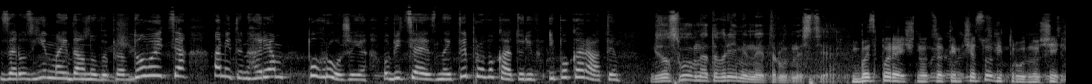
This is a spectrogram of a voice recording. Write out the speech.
За розгін майдану виправдовується, а мітингарям погрожує. Обіцяє знайти провокаторів і покарати. Безусловно, это временные трудности. Безперечно, це тимчасові труднощі,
